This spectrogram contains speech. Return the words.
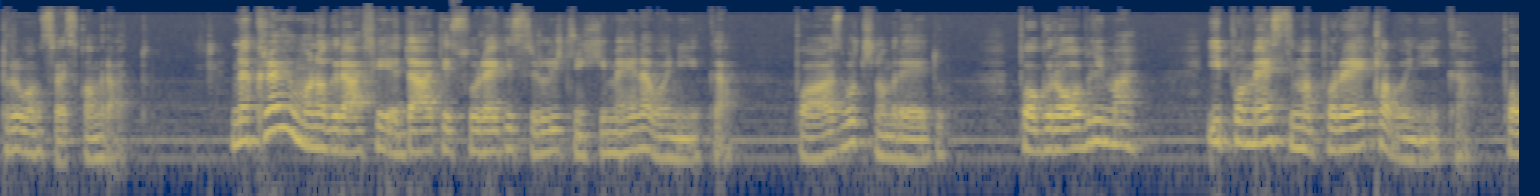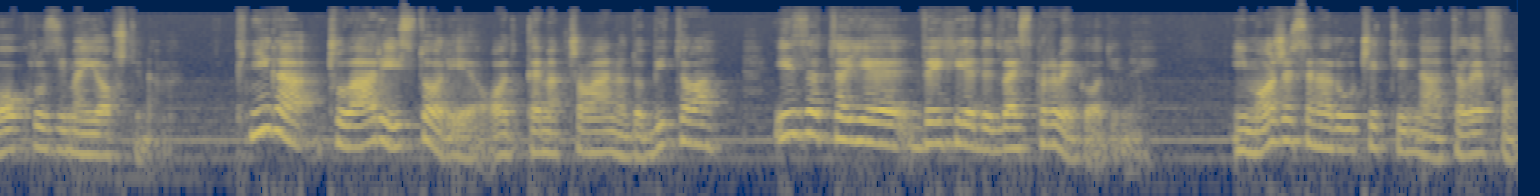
Prvom svetskom ratu. Na kraju monografije dati su registri ličnih imena vojnika po azbučnom redu, po grobljima i po mestima porekla vojnika, po okruzima i opštinama. Knjiga Čuvari istorije od Kajmakčalana do Bitova Izdata je 2021. godine i može se naručiti na telefon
